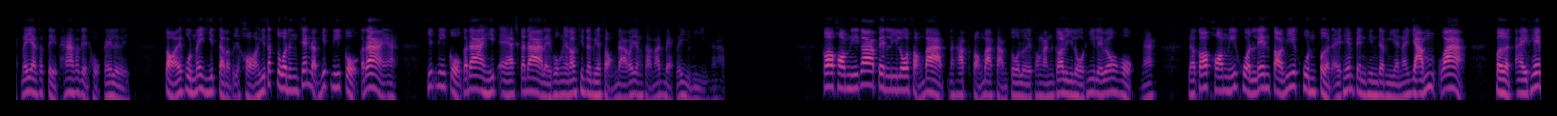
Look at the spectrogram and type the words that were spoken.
กได้ยันสเตจห้าสเตจหกได้เลย ต่อให้คุณไม่ฮิตแต่แบบขอฮิตสักตัวหนึ่งเช่นแบบฮิตนีโกะก็ได้อะฮิตนีโกะก็ได้ฮิตแอชก็ได้อะไรพวกนี้แล้วทินดาเมียสองดาวก็ยังสามารถแบกได้อยู่ดีนะครับ ก็คอมนี้ก็เป็นรีโล2บาทนะครับ2บาท 3 ตัวเลย เพราะงั้นก็รีโลที่เลเวล6นะแล้วก็คอมนี้ควรเล่นตอนที่คุณเปิดไอเทมเป็นทินดาเมียนะย้ำว่าเปิดไอเทม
